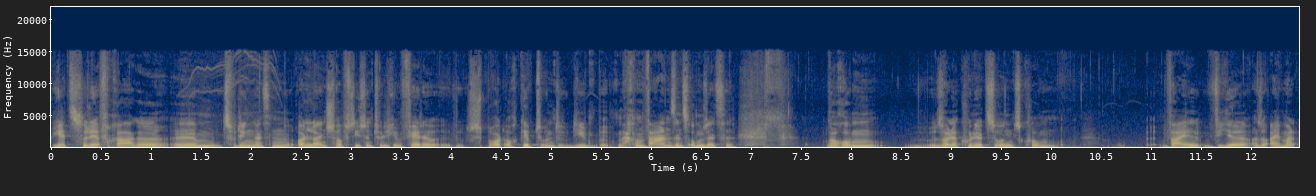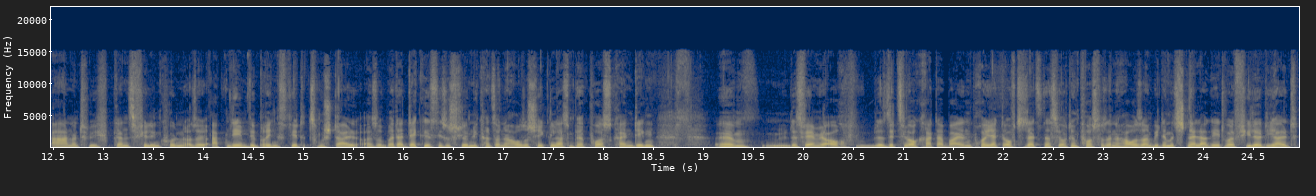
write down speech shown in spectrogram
jetzt zu der Frage ähm, zu den ganzen Online-Shops, die es natürlich im Pferdesport auch gibt und die machen Wahnsinnsumsätze. Warum soll der Kunde zu uns kommen? Weil wir, also einmal A, natürlich ganz vielen Kunden, also abnehmen, wir bringen es dir zum Stall. Also bei der Decke ist nicht so schlimm, die kannst du auch nach Hause schicken lassen, per Post, kein Ding. Ähm, das werden wir auch, da sitzen wir auch gerade dabei, ein Projekt aufzusetzen, dass wir auch den Postversand nach Hause anbieten, damit es schneller geht, weil viele, die halt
